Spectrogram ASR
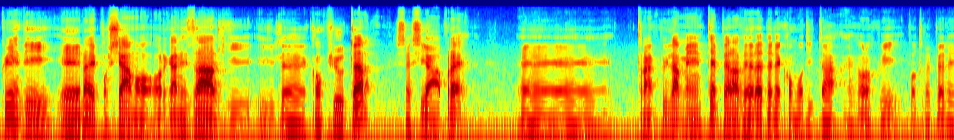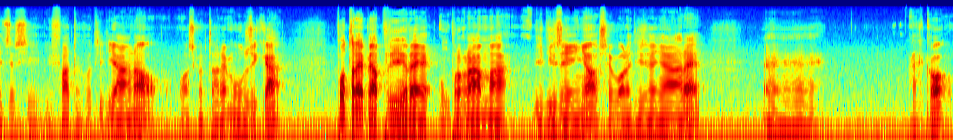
Quindi eh, noi possiamo organizzargli il computer se si apre eh, tranquillamente per avere delle comodità. Eccolo qui potrebbe leggersi il fatto quotidiano o ascoltare musica. Potrebbe aprire un programma di disegno se vuole disegnare eh, ecco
